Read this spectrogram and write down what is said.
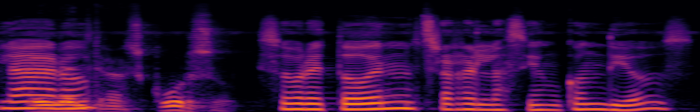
en el transcurso. Sobre todo en nuestra relación con Dios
